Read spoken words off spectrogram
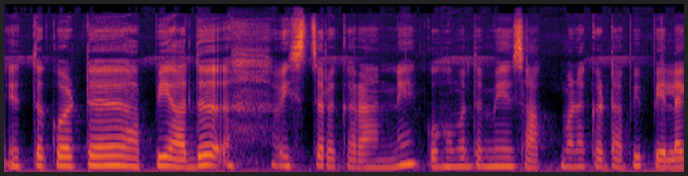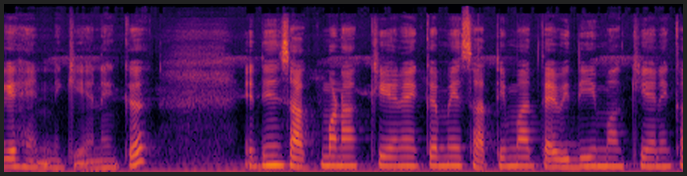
එතකොට අපි අද විස්තර කරන්නේ කොහොමද මේ සක්මනකට අපි පෙළ ගැහෙන්නේ කියන එක. ඉතින් සක්මනක් කියන එක මේ සතිමත් ඇවිදීමක් කියන එකක්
